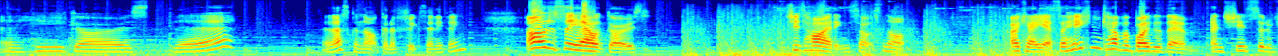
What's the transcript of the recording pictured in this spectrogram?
and he goes there, now that's not going to fix anything. I'll just see how it goes. She's hiding, so it's not. Okay, yeah, so he can cover both of them, and she's sort of...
